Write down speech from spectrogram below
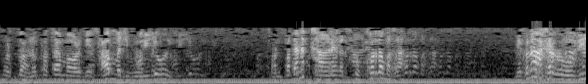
مڑ تمہیں پتا موڑ کے سب مجبوری جو ہوئی تمہیں پتا نا کھانے کا ککر کا مسا دیکھو نا آخر روزی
